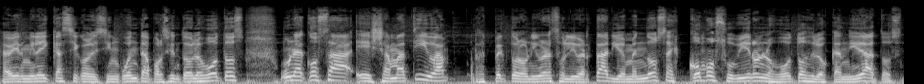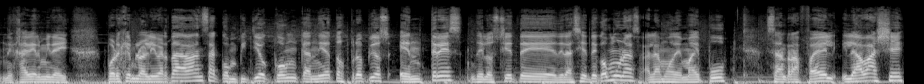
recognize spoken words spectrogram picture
Javier Milei casi con el 50% de los votos. Una cosa eh, llamativa respecto al universo libertario en Mendoza es cómo subieron los votos de los candidatos de Javier Milei. Por ejemplo, Libertad Avanza compitió con candidatos propios en tres de los siete de las siete comunas. Hablamos de Maipú, San Rafael y La Valle,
